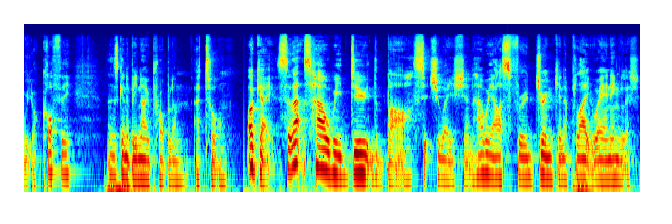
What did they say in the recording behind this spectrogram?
or your coffee, and there's going to be no problem at all. Okay, so that's how we do the bar situation, how we ask for a drink in a polite way in English.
